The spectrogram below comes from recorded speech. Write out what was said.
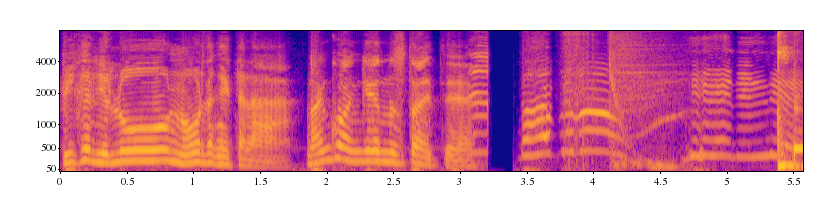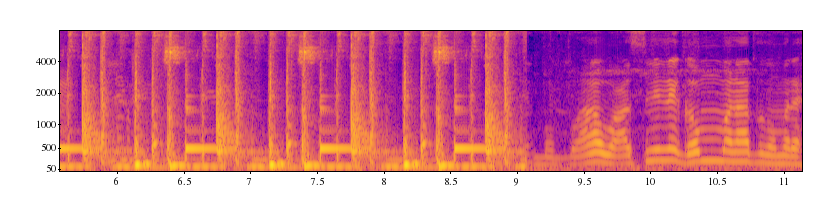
ಫಿಗರ್ ಎಲ್ಲೋ ನೋಡ್ದಂಗೈತಲ್ಲ ನಂಗೂ ಹಂಗೆ ಅನ್ನಿಸ್ತಾ ಐತೆ. ಬಾ ವಾಸನೆ ಗಮ್ ಅನ್ನತ್ತದ ಮರೆ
